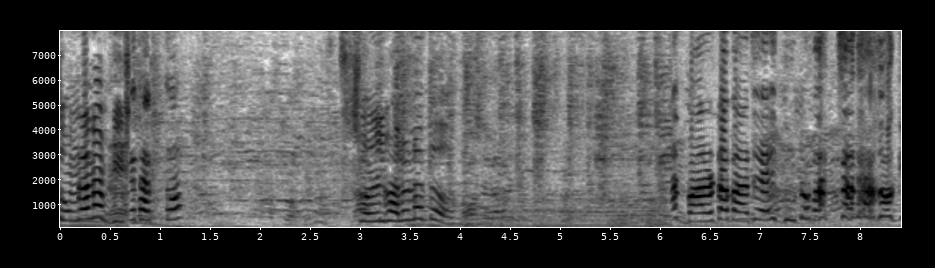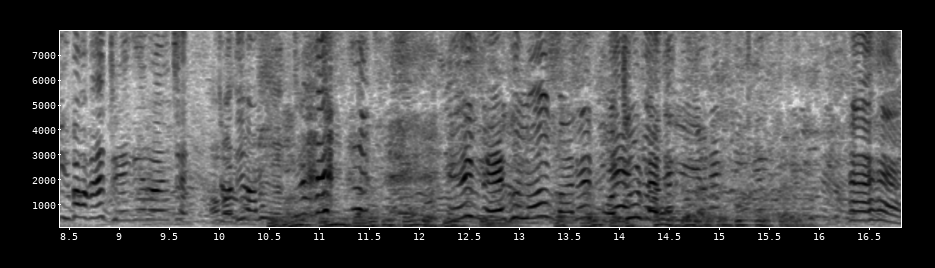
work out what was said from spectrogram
তোমরা না বিশে থাকতো? শরীর ভালো না তো? রাত বারোটা বাজে এই দুটো বাচ্চা দেখো কীভাবে জেগে রয়েছে। যদি আমি এই মেয়েগুলো মানে প্রচুর ব্যাটারি হ্যাঁ হ্যাঁ।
